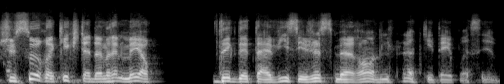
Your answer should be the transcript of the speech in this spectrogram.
Je suis sûr, OK, que je te donnerais le meilleur dick de ta vie. C'est juste me rendre là qui est impossible.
